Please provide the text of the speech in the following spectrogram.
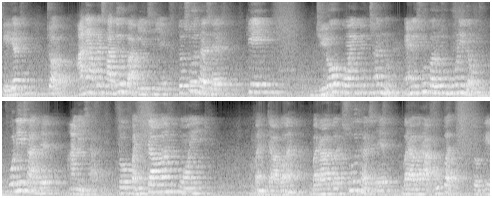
ક્લિયર છે? ચલો, આને આપણે સાદુરૂપ આપીએ છીએ. તો શું થશે કે 0.96 એને શું કરું છું? ગુણી દઉં છું. કોની સાથે? આની સાથે. તો 55.55 બરાબર શું થશે? બરાબર આખું પદ તો કે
